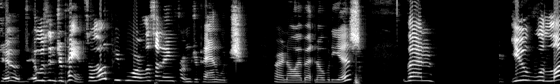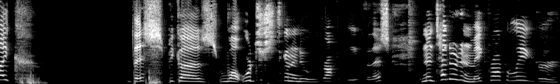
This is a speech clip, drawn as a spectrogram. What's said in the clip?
it, it was in Japan. So those people who are listening from Japan, which I know I bet nobody is, then you would like this because, well, we're just gonna do Rocket League for this. Nintendo didn't make Rocket League, or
